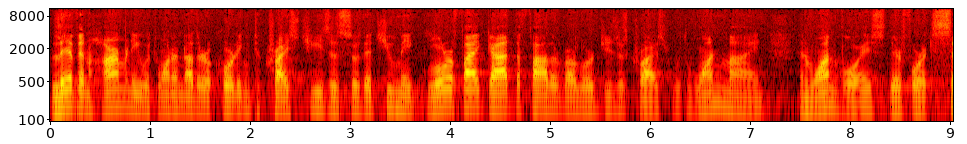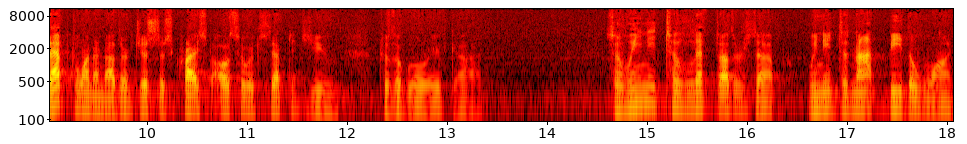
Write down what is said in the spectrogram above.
live in harmony with one another according to Christ Jesus, so that you may glorify God the Father of our Lord Jesus Christ with one mind and one voice. Therefore, accept one another just as Christ also accepted you to the glory of God. So we need to lift others up. We need to not be the one.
